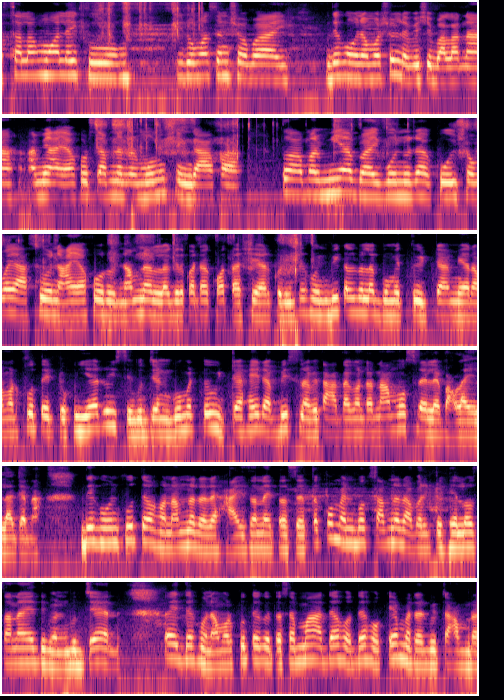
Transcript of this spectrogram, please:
আসসালামু আলাইকুম। কিরম আছেন সবাই? দেখুন, আমার শরীরটা বেশি বালা না। আমি আয়া করছি আপনার মমি সিংহা আফা। তো আমার মিয়া ভাই বোনরা কই সবাই আসুন আয়া করুন আপনার লগে কটা কথা শেয়ার করি। দেখুন, বিকালবেলা ঘুমের তো উইটটা আমি আর আমার পুতে একটু হুইয়া রইছি, বুঝছেন? ঘুমের তো উইটটা হেরা বিছনাবে তো আধা ঘণ্টা না মুসরাইলে ভালাই লাগে না। দেখুন, পুতে হন আপনারা হাই জানাইতেছে। তো কমেন্ট বক্স আপনারা আবার একটু হেলো জানাই দিবেন, বুঝছেন? এই দেখুন, আমার পুতে কইতেছে, মা, দেখো দেখো ক্যামেরার ভিতরে আমরা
